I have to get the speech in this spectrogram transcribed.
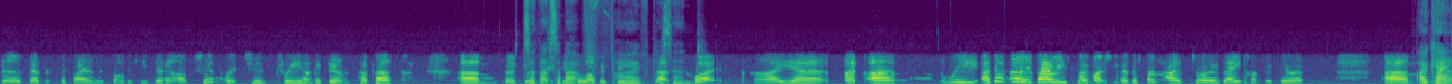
the Desert Safari with Barbecue Dinner option, which is 300 dirhams per person. Um, so So that's about people, 5%. That's quite high, yeah. But um, we, I don't know, it varies so much. You know, the Sunrise Tour is 800 dirhams. Um, Okay.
